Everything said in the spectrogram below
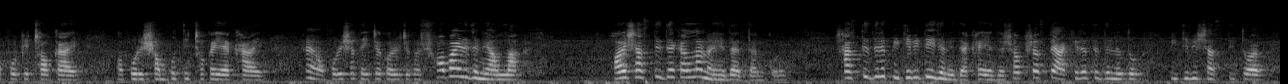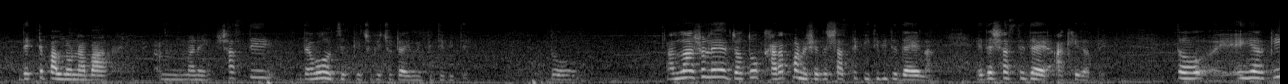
অপরকে ঠকায়, অপরের সম্পত্তি ঠকাইয়া খায় হ্যাঁ অপরের সাথে এটা করে এটা করে, সবাই জানি আল্লাহ। হয় শাস্তি দেখ আল্লাহ না হেদায়ত দান করো শাস্তি দিলে পৃথিবীতেই জানি দেখাইয়া যায়। সব শাস্তি আখিরাতে দিলে তো পৃথিবীর শাস্তি তো আর দেখতে পারল না বা মানে শাস্তি দেওয়া উচিত কিছু কিছু টাইমে পৃথিবীতে। তো আল্লাহ আসলে যত খারাপ মানুষ, এদের শাস্তি পৃথিবীতে দেয় না। এদের শাস্তি দেয় আখিরাতে। তো এই আর কি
